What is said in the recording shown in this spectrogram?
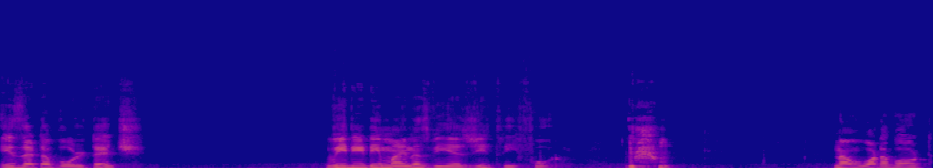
is at a voltage VDD minus VSG 34. now what about,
